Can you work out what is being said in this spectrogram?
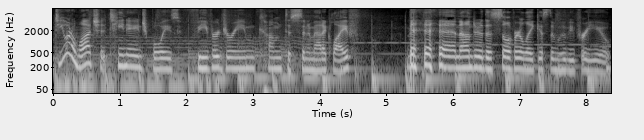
Do you want to watch a teenage boy's fever dream come to cinematic life? and Under the Silver Lake is the movie for you.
